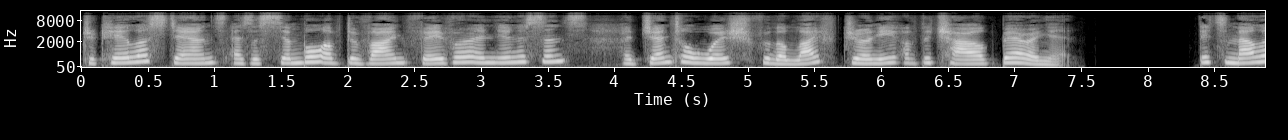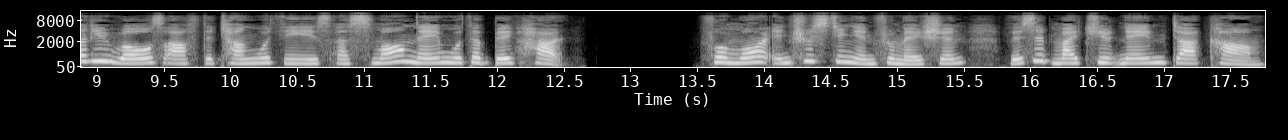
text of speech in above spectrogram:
Jakayla stands as a symbol of divine favor and innocence, a gentle wish for the life journey of the child bearing it. Its melody rolls off the tongue with ease, a small name with a big heart. For more interesting information, visit mycutename.com.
